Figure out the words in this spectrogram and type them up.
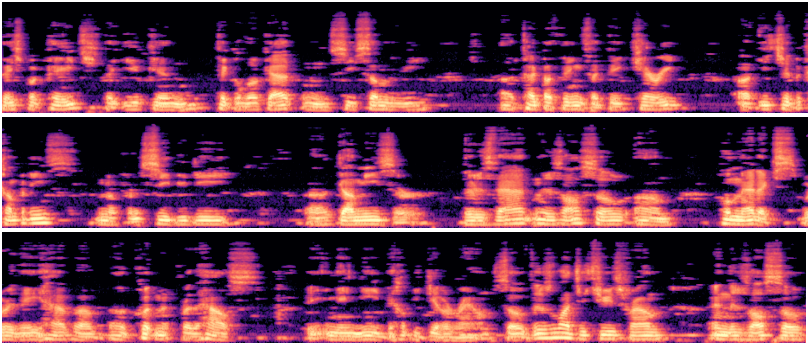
Facebook page that you can take a look at and see some of the uh, type of things that they carry. Uh, each of the companies, you know, from CBD uh, gummies, or there's that, and there's also um, Homedics, where they have uh, equipment for the house that you may need to help you get around. So there's a lot to choose from, and there's also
